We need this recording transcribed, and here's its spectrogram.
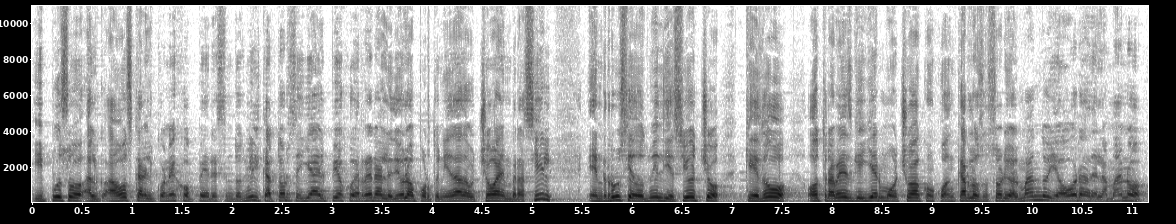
y puso a Óscar el Conejo Pérez. En 2014 ya el Piojo Herrera le dio la oportunidad a Ochoa en Brasil. En Rusia 2018 quedó otra vez Guillermo Ochoa con Juan Carlos Osorio al mando y ahora de la mano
